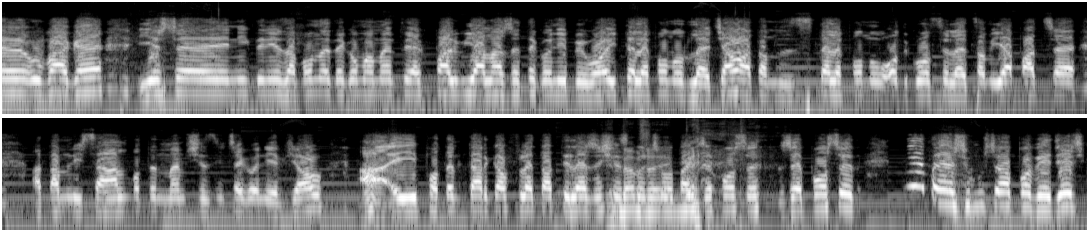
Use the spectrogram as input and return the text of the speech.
e, uwagę i jeszcze nigdy nie zapomnę tego momentu, jak palił Jana, że tego nie było i telefon odleciał, a tam z telefonu odgłosy lecą i ja patrzę, a tam Lisan, bo ten mem się z niczego nie wziął, a i potem targał fleta tyle, że się Dobrze, skończyło jakby- tak, że poszedł, że poszedł, nie to ja się muszę opowiedzieć,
